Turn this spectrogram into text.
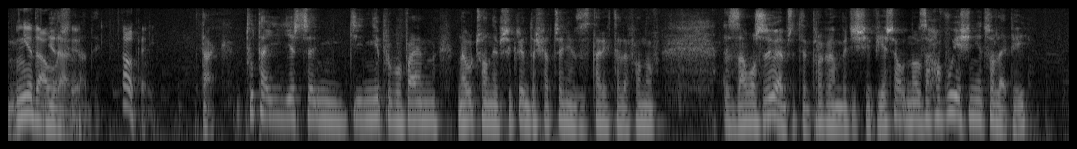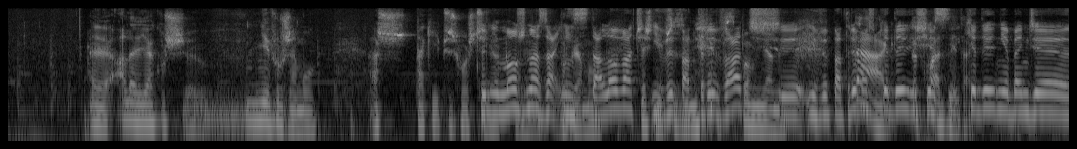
Nie dało nie się. rady. Okej. Tak, tutaj jeszcze nie próbowałem, nauczony przykrym doświadczeniem ze starych telefonów, założyłem, że ten program będzie się wieszał. No, zachowuje się nieco lepiej, e, ale jakoś e, nie wróżę mu aż takiej przyszłości. Czyli jak, można zainstalować i wypatrywać, y, i wypatrywać Tak, kiedy, się, tak. kiedy nie będzie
